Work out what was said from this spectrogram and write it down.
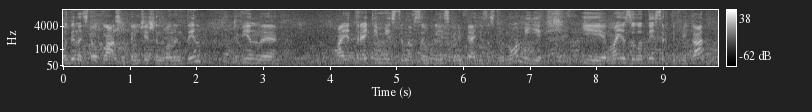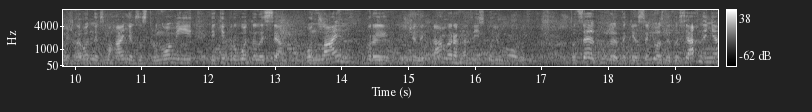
11 класу Тимчишин Валентин. Він е, має третє місце на всеукраїнській олімпіаді з астрономії і має золотий сертифікат в міжнародних змаганнях з астрономії, які проводилися онлайн при включених камерах англійською мовою. Тобто це дуже таке серйозне досягнення.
